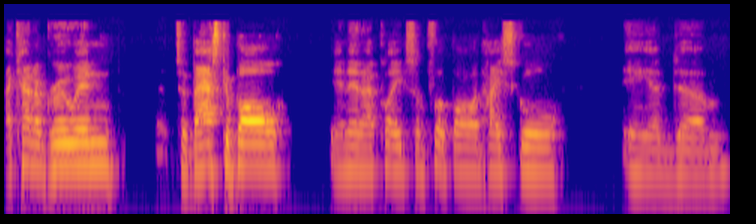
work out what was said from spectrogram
I kind of grew in to basketball, and then I played some football in high school and um,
